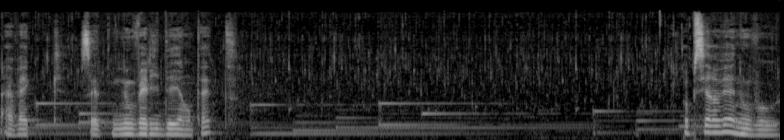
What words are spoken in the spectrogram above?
avec cette nouvelle idée en tête, observez à nouveau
